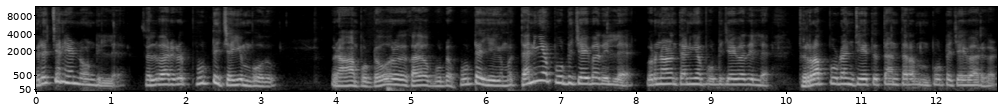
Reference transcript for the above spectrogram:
பிரச்சனை என்ன ஒன்று இல்லை சொல்வார்கள் பூட்டு செய்யும் போது. ஒரு ஆ பூட்டோ ஒரு கதவை பூட்டோ பூட்டை செய்யும்போது தனியாக பூட்டு செய்வதில்லை. ஒரு நாளும் தனியாக பூட்டு செய்வதில்லை. திறப்புடன் சேர்த்து தான் திற பூட்டை செய்வார்கள்.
